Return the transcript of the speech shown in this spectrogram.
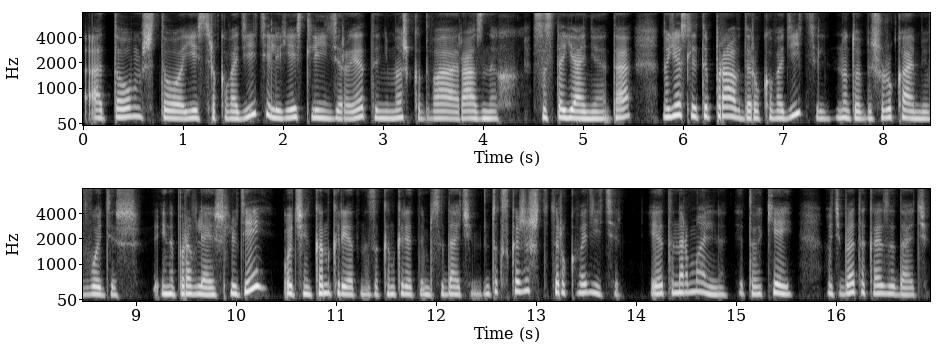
о том, что есть руководители, есть лидеры. Это немножко два разных состояния, да. Но если ты правда руководитель, ну, то бишь руками вводишь и направляешь людей очень конкретно, за конкретными задачами, ну так скажи, что ты руководитель. И это нормально, это окей. У тебя такая задача.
